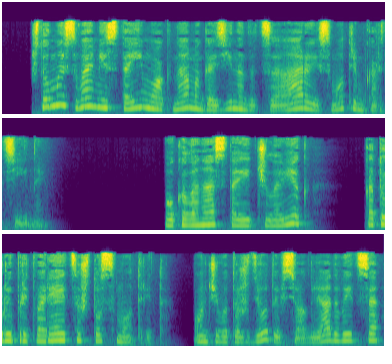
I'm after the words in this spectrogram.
— что мы с вами стоим у окна магазина ДЦАРа и смотрим картины. Около нас стоит человек, который притворяется, что смотрит. Он чего-то ждет и все оглядывается.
